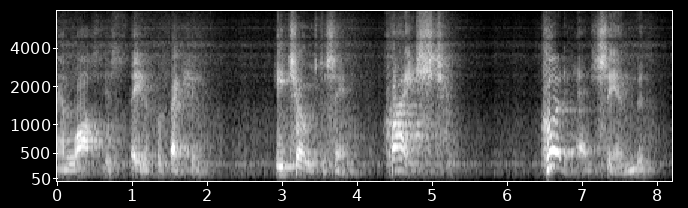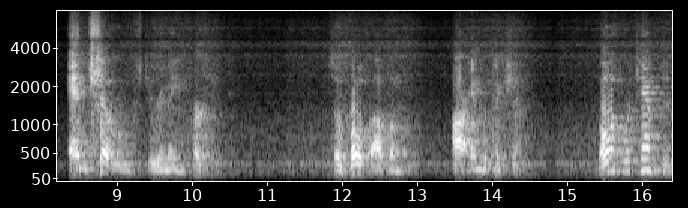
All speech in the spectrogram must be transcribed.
and lost his state of perfection. He chose to sin. Christ could have sinned and chose to remain perfect. So both of them are in the picture. Both were tempted.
